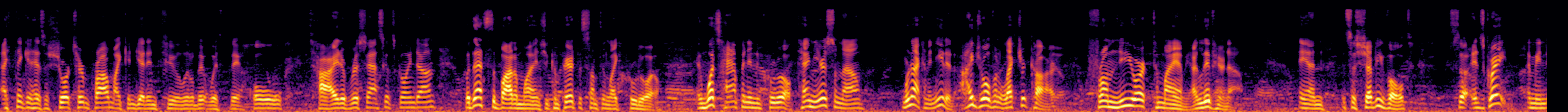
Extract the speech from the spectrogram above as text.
I think it has a short-term problem I can get into a little bit with the whole tide of risk assets going down. But that's the bottom line, is you compare it to something like crude oil. And what's happening in crude oil? 10 years from now, we're not going to need it. I drove an electric car from New York to Miami. I live here now and it's a Chevy Volt. So it's great. I mean,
